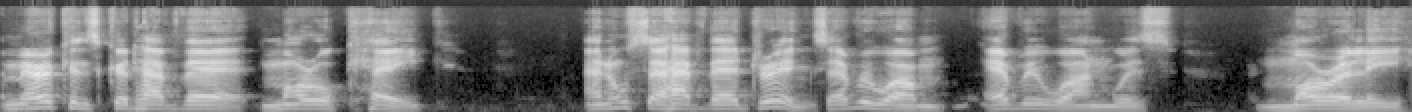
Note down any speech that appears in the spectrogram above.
Americans could have their moral cake and also have their drinks. Everyone, everyone was morally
